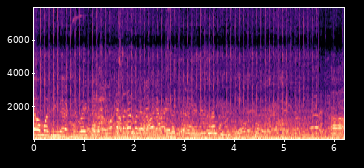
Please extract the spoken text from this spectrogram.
பிடிச்சா மாட்டீங்க நூறு ரூபாய்க்கு ஆ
